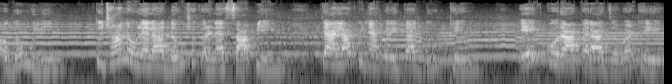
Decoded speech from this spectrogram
अगं मुली तुझ्या नवऱ्याला दंश करण्यास साप येईल. त्याला पिण्याकरिता दूध ठेव. एक कोरा करा जवळ ठेव.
